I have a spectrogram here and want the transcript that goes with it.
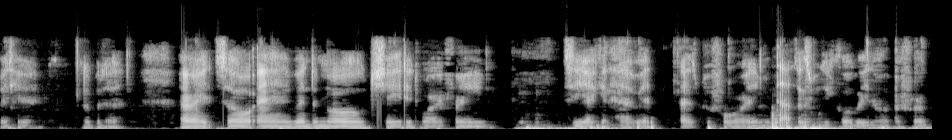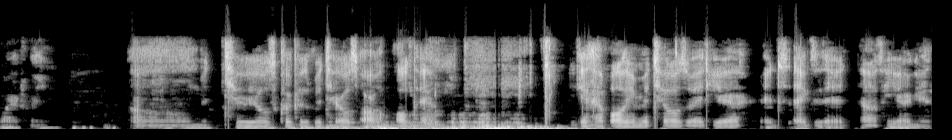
right here. A little bit of alright, so and render mode, shaded wireframe. See I can have it as before. And that looks really cool, but you know I prefer wireframe. Um materials, click on materials alt M. You can have all your materials right here and just exit it out here again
